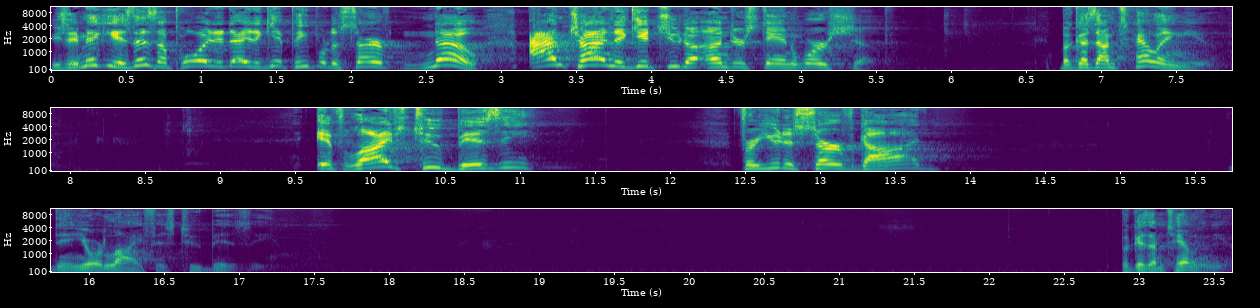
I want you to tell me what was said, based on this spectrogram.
You say, Mickey, is this a ploy today to get people to serve? No, I'm trying to get you to understand worship. Because I'm telling you, if life's too busy for you to serve God, then your life is too busy. Because I'm telling you,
